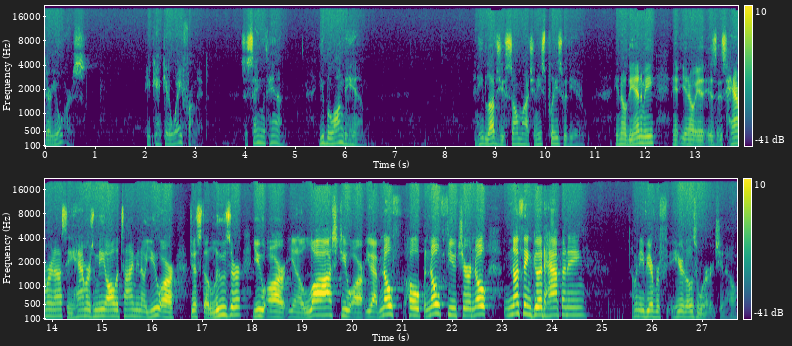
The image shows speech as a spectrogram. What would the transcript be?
they're yours. You can't get away from it. It's the same with him. You belong to him. And He loves you so much, and He's pleased with you. You know, the enemy, eh, you know, is, is hammering us. He hammers me all the time. You know, you are just a loser. You are, you know, lost. You are, you have no hope and no future, no, nothing good happening. How many of you ever hear those words, you know?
